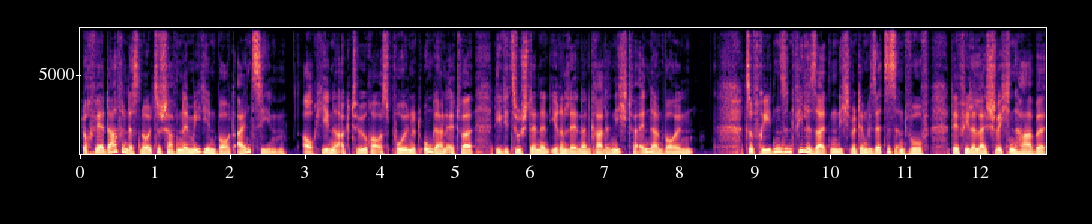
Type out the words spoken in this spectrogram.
Doch wer darf in das neu zu schaffende Medienboard einziehen? Auch jene Akteure aus Polen und Ungarn etwa, die die Zustände in ihren Ländern gerade nicht verändern wollen? Zufrieden sind viele Seiten nicht mit dem Gesetzesentwurf, der vielerlei Schwächen habe,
